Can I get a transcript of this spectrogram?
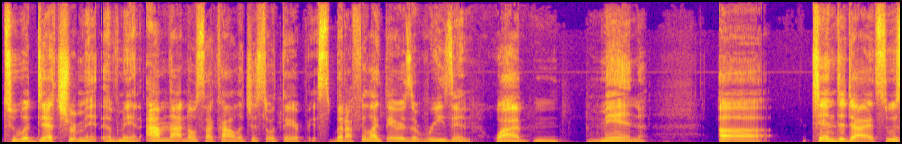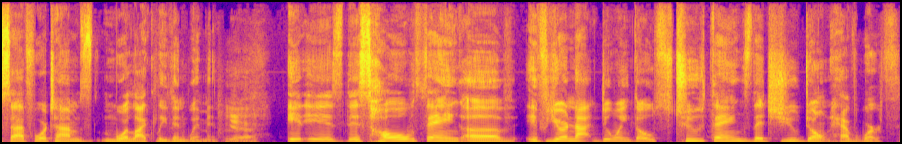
to a detriment of men. I'm not no psychologist or therapist, but I feel like there is a reason why men uh, tend to die at suicide four times more likely than women. Yeah. It is this whole thing of if you're not doing those two things that you don't have worth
